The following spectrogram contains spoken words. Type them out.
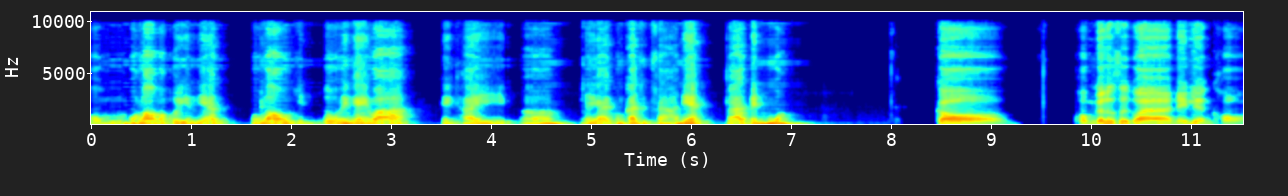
ผมพวกเรามาคุยกันเนี่ย พวกเราคิดรู้ได้ไงว่าเด็กไทยเอ่อในแง่ของการศึกษาเนี่ยน่าจะเป็นห่วง ก็ผมก็รู้สึกว่าในเรื่องของ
